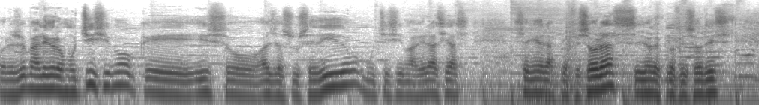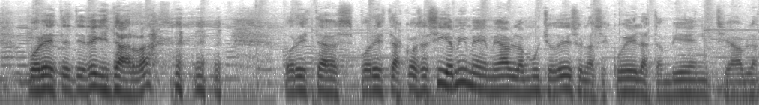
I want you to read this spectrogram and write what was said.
Bueno, yo me alegro muchísimo que eso haya sucedido. Muchísimas gracias, señoras profesoras, señores profesores, por este de guitarra, por estas, por estas cosas. Sí, a mí me, hablan mucho de eso, en las escuelas también se habla.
